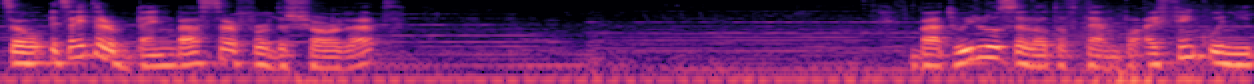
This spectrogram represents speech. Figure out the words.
So it's either Bankbuster for the Sheoldred, but we lose a lot of tempo. I think we need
